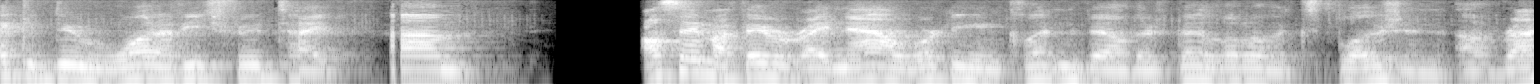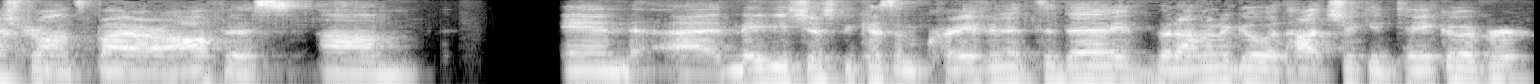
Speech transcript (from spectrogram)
I could do one of each food type. Um, I'll say my favorite right now. Working in Clintonville, there's been a little explosion of restaurants by our office. Um, and uh, maybe it's just because I'm craving it today, but I'm gonna go with Hot Chicken Takeover.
